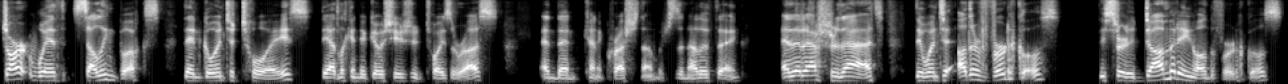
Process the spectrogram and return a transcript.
start with selling books, then go into toys. They had like a negotiation with Toys R Us and then kind of crush them, which is another thing. And then after that, they went to other verticals. They started dominating all the verticals.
